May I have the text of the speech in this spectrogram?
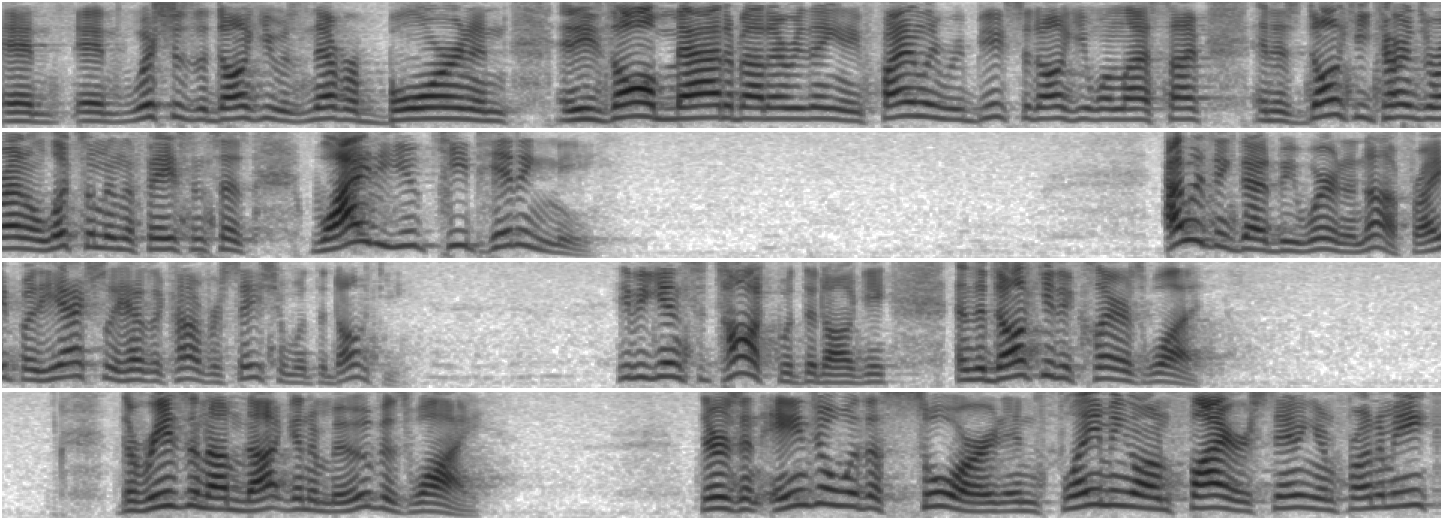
and, and wishes the donkey was never born. And, and he's all mad about everything. And he finally rebukes the donkey one last time. And his donkey turns around and looks him in the face and says, Why do you keep hitting me? I would think that would be weird enough, right? But he actually has a conversation with the donkey. He begins to talk with the donkey, and the donkey declares what? The reason I'm not going to move is why? There's an angel with a sword and flaming on fire standing in front of me,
